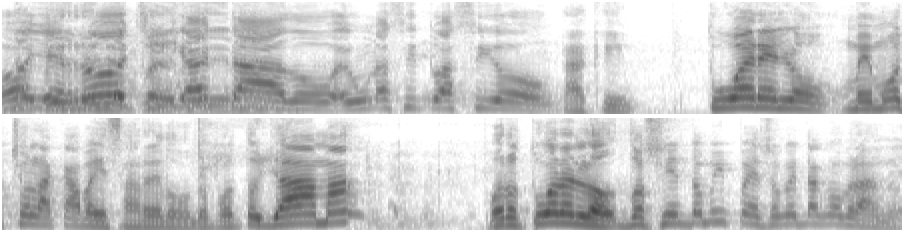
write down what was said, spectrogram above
Oye, Rochi que ha estado en una situación. Aquí. Tú eres loco, me mocho la cabeza redondo. Pues tú llamas, pero tú eres loco. 200 mil pesos que está cobrando.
